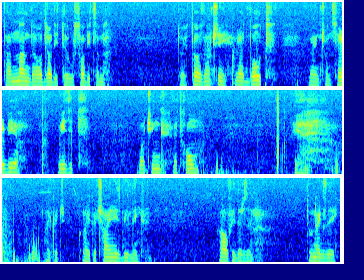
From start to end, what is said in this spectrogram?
Taman da odradite u sobicama. To je to, znači Red Boat, Ventron Serbia, visit, watching at home. Yeah, like a, like a Chinese building. Auf Wiedersehen. To next day.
